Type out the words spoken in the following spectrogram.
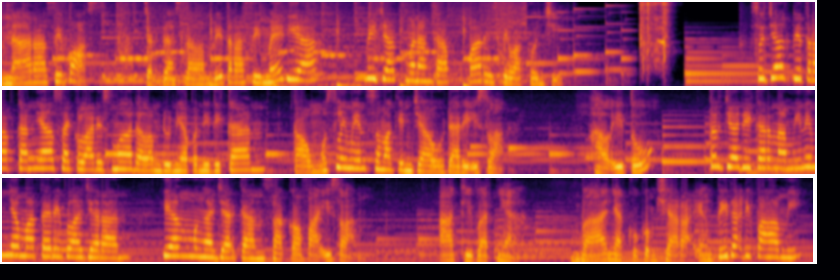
Narasi Pos, cerdas dalam literasi media, bijak menangkap peristiwa kunci. Sejak diterapkannya sekularisme dalam dunia pendidikan, kaum muslimin semakin jauh dari Islam. Hal itu terjadi karena minimnya materi pelajaran yang mengajarkan sakofah Islam. Akibatnya, banyak hukum syarak yang tidak dipahami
